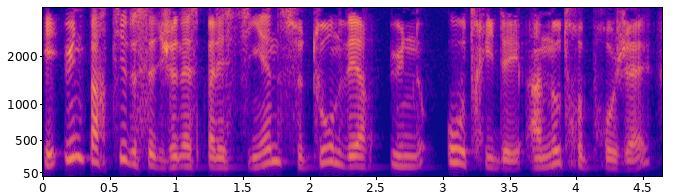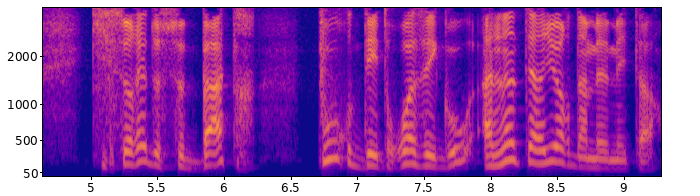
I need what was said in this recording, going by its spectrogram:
Et une partie de cette jeunesse palestinienne se tourne vers une autre idée, un autre projet, qui serait de se battre pour des droits égaux à l'intérieur d'un même État.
